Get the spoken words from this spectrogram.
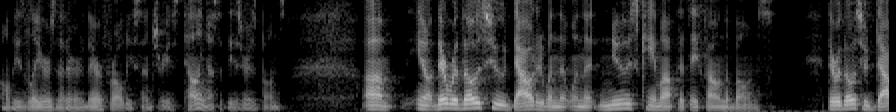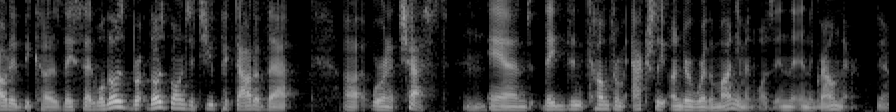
all these layers that are there for all these centuries, telling us that these are his bones. Um, you know, there were those who doubted when the when the news came up that they found the bones. There were those who doubted because they said, "Well, those those bones that you picked out of that uh, were in a chest, and they didn't come from actually under where the monument was in the in the ground there." Yeah.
